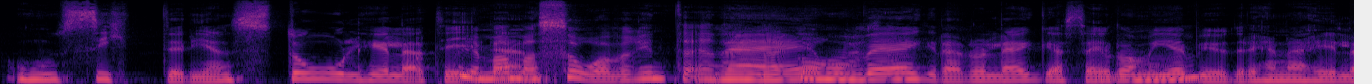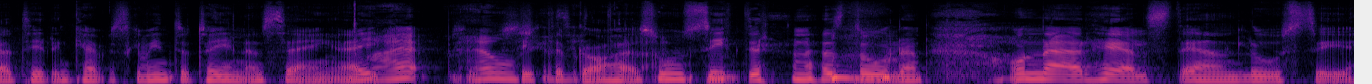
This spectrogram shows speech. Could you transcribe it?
Hon sitter i en stol hela Ja, tiden. mamma sover inte en Nej, enda gång. hon utan- vägrar att lägga sig. Och de erbjuder henne hela tiden. Kan, ska vi inte ta in en säng? Nej, Nej, nej, hon sitter bra här. Så hon sitter i den här stolen. Och när helst en Lucy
